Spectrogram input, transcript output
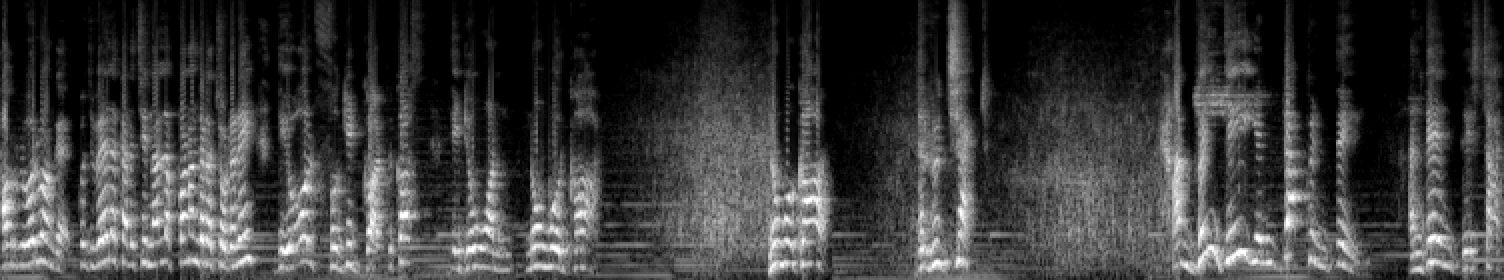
அவர்கள் வருவாங்க. கொஞ்சம் வேலை கிடைச்சி நல்ல பணம் கிடைச்ச உடனே they all forget god because they don't want no more god. No more god? They reject. And when they end up in thing and then they start.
